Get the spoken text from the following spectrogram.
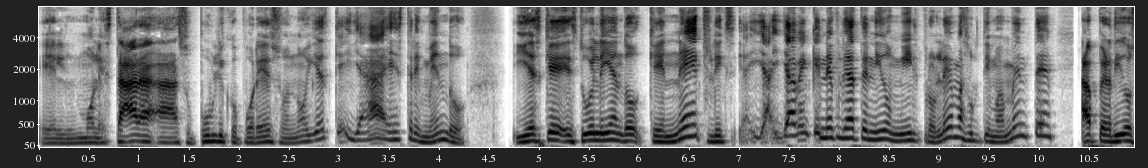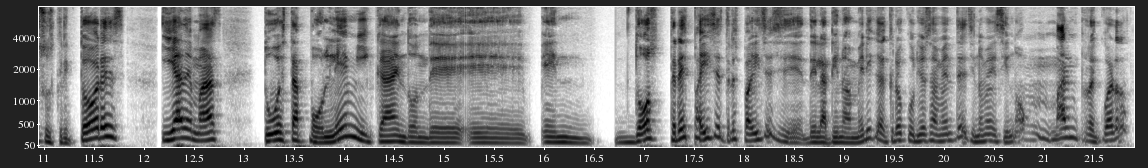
el molestar a, su público por eso, ¿no? Y es que ya es tremendo. Y es que estuve leyendo que Netflix, ya, ya ven que Netflix ha tenido mil problemas últimamente, ha perdido suscriptores y además tuvo esta polémica en donde eh, en dos, tres países, tres países de Latinoamérica, creo curiosamente, si no me, si no mal recuerdo,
